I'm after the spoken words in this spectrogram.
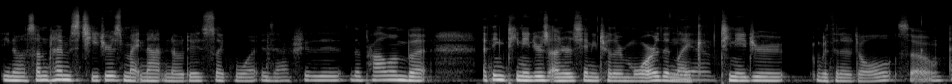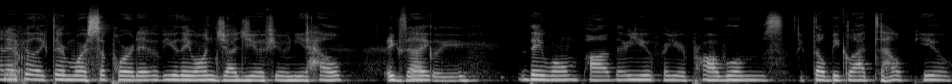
you know, sometimes teachers might not notice like what is actually the, the problem, but I think teenagers understand each other more than like Yeah. teenager with an adult. So And. I feel like they're more supportive of you. They won't judge you if you need help. exactly. They won't bother you for your problems. Like they'll be glad to help you.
